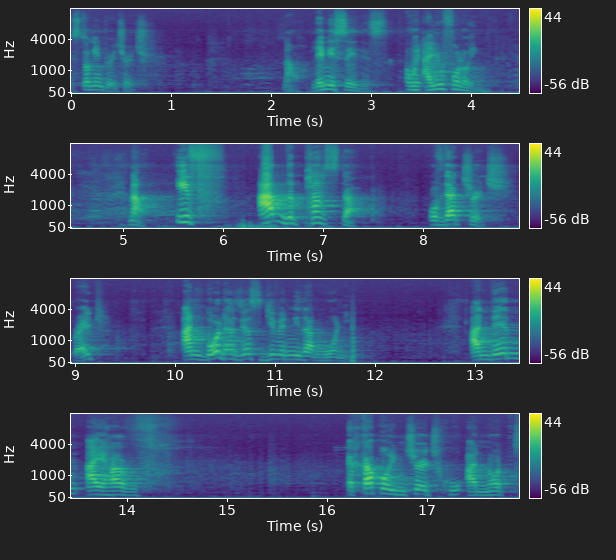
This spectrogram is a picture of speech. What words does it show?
He's talking to a church. Now, let me say this. Wait, are you following? Now, if I'm the pastor of that church, right? And God has just given me that warning. And then I have a couple in church who are not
